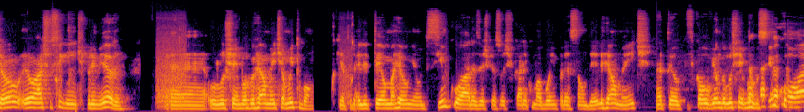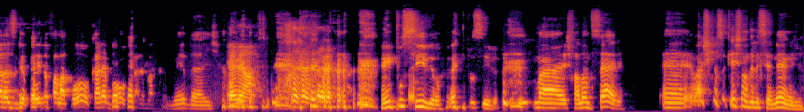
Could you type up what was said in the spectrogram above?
Eu, eu acho o seguinte: primeiro, é, o Luxemburgo realmente é muito bom. Porque para ele ter uma reunião de cinco horas e as pessoas ficarem com uma boa impressão dele, realmente, né, ter que ficar ouvindo o Luxemburgo cinco horas e depois ainda falar, pô, o cara é bom, o cara é bacana. Verdade. É mesmo. é impossível, é impossível. Mas, falando sério, é, eu acho que essa questão dele ser manager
